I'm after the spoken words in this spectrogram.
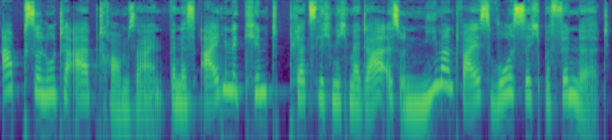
absolute Albtraum sein, wenn das eigene Kind plötzlich nicht mehr da ist und niemand weiß, wo es sich befindet.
